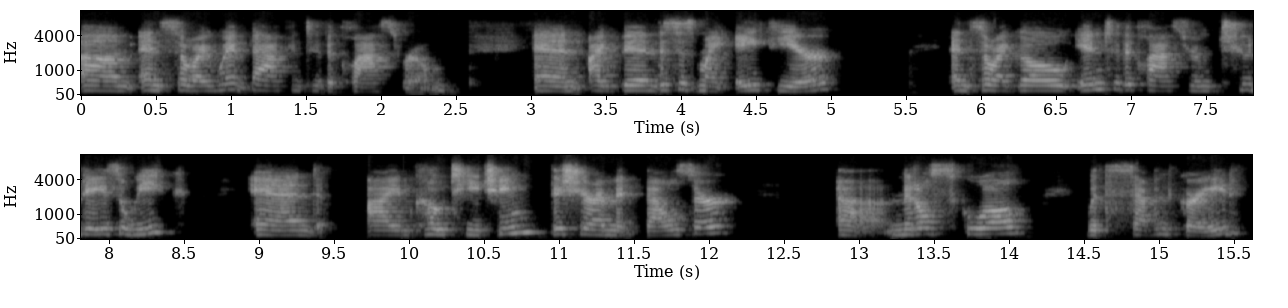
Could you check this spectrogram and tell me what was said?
Um, and so I went back into the classroom, and I've been this is my eighth year and so I go into the classroom two days a week and I'm co teaching. This year I'm at Belzer uh, Middle School with seventh grade.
